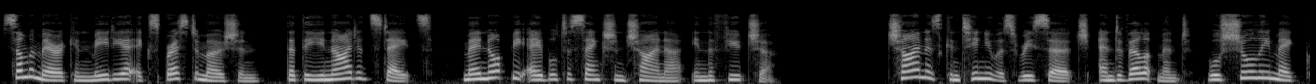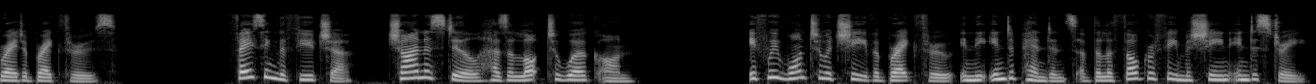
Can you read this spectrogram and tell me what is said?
Some American media expressed emotion that the United States may not be able to sanction China in the future. China's continuous research and development will surely make greater breakthroughs. Facing the future, China still has a lot to work on. If we want to achieve a breakthrough in the independence of the lithography machine industry,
